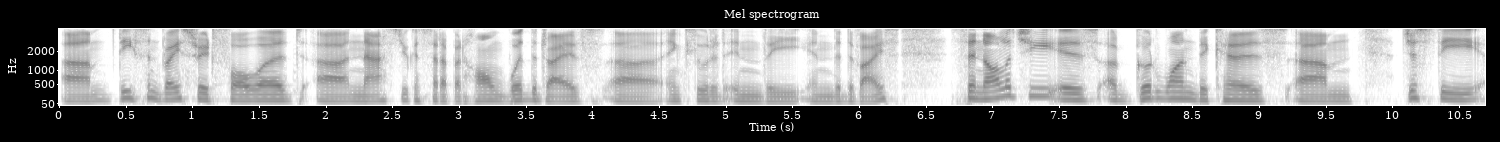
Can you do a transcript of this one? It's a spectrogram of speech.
um, decent, very straightforward uh, NAS you can set up at home with the drives uh, included in the in the device. Synology is a good one because um, just the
